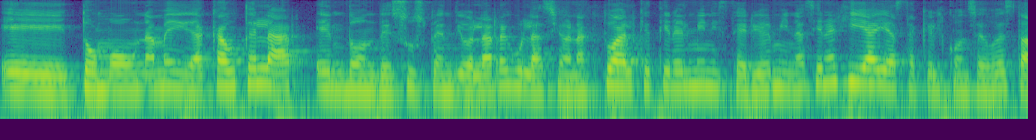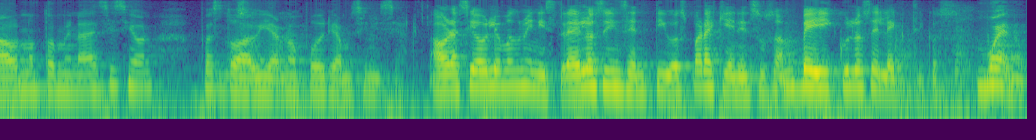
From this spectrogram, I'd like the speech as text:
eh, tomó una medida cautelar en donde suspendió la regulación actual que tiene el Ministerio de Minas y Energía y hasta que el Consejo de Estado no tome una decisión, pues todavía no podríamos iniciar. Ahora sí hablemos, ministra, de los incentivos para quienes usan vehículos electrónicos. Bueno,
